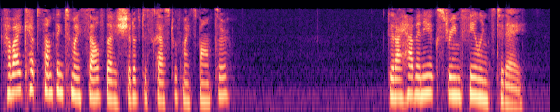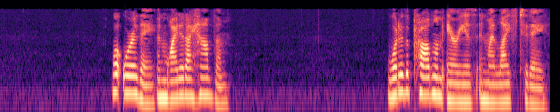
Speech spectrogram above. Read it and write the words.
Have I kept something to myself that I should have discussed with my sponsor? Did I have any extreme feelings today what were they and why did I have them? What are the problem areas in my life today?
